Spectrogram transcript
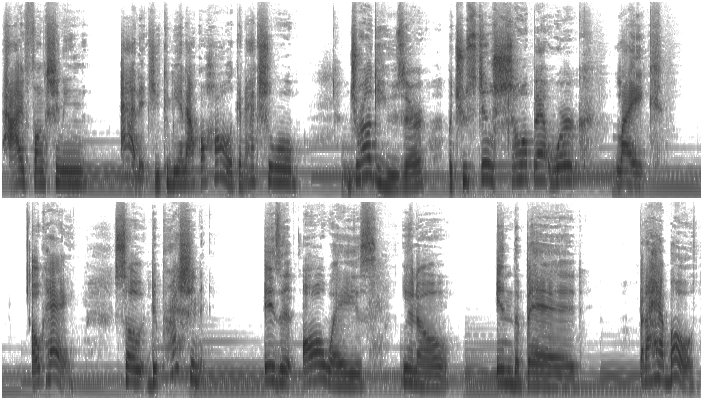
High functioning addicts. You can be an alcoholic, an actual drug user, but you still show up at work like, okay. So depression isn't always, you know, in the bed, but I have both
